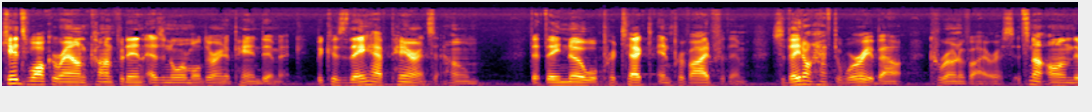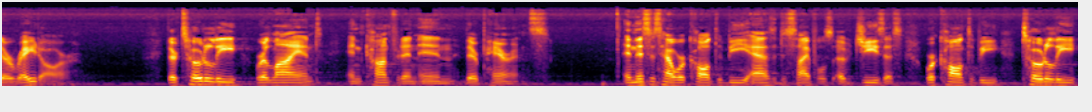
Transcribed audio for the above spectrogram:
Kids walk around confident as normal during a pandemic because they have parents at home that they know will protect and provide for them. So they don't have to worry about coronavirus. It's not on their radar. They're totally reliant and confident in their parents. And this is how we're called to be as disciples of Jesus. We're called to be totally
